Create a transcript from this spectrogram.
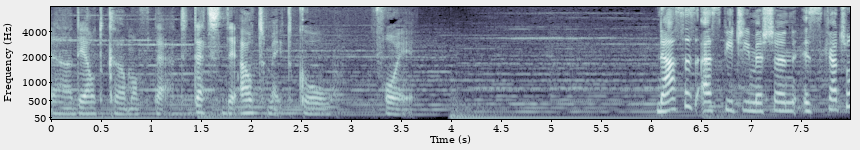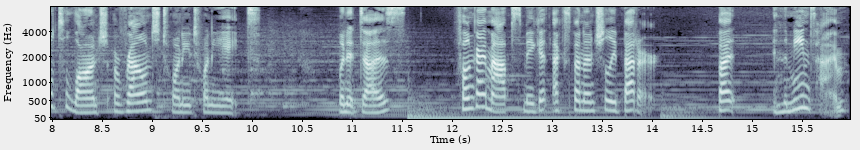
uh, the outcome of that that's the ultimate goal for it NASA's SBG mission is scheduled to launch around 2028. When it does, fungi maps may get exponentially better. But in the meantime,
